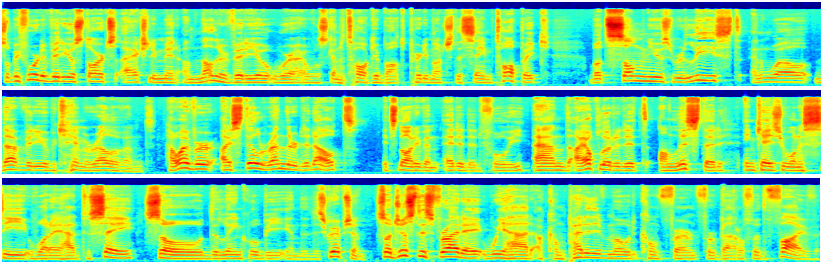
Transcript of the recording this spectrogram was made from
So before the video starts, I actually made another video where I was gonna talk about pretty much the same topic, but some news released and well, that video became irrelevant. However, I still rendered it out, it's not even edited fully, and I uploaded it unlisted in case you want to see what I had to say, so the link will be in the description. So just this Friday, we had a competitive mode confirmed for Battlefield 5.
